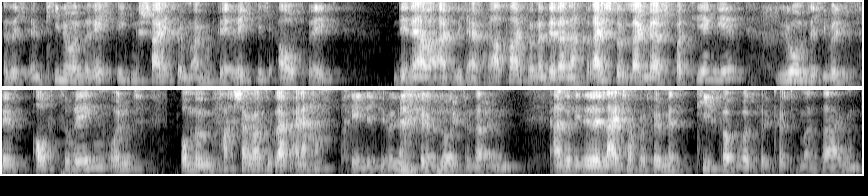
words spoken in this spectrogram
sich im Kino einen richtigen Scheißfilm anguckt, der ihn richtig aufregt, den er aber einfach nicht einfach abpackt, sondern der danach drei Stunden lang da spazieren geht, nur um sich über diesen Film aufzuregen und um im Fachjargon zu bleiben, eine Hasspredigt über diesen Film loszulassen. Also diese Leidenschaft für Filme ist tief verwurzelt, könnte man sagen.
